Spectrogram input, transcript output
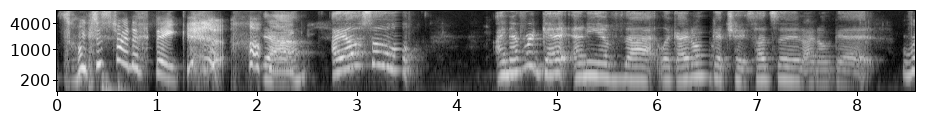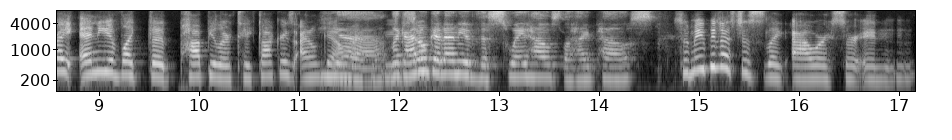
So I'm just trying to think. I'm Yeah. like, I also I never get any of that. Like I don't get Chase Hudson. I don't get right, any of like the popular TikTokers I don't get yeah. Like I don't get any of the Sway House, the Hype House. So maybe that's just like our certain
